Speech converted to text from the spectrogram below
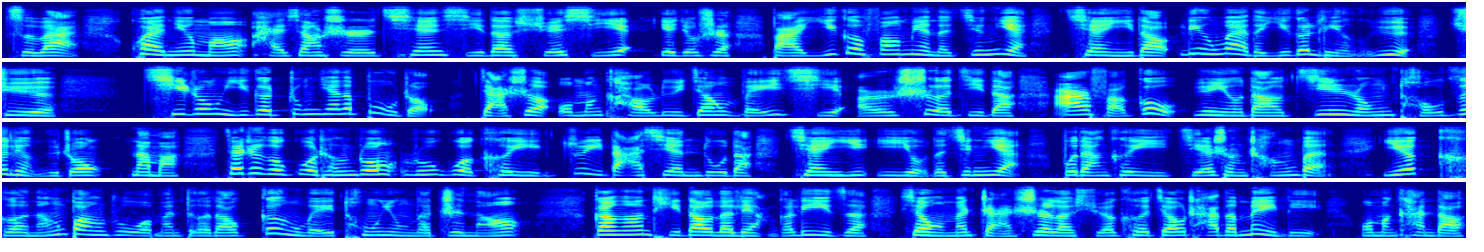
此外，快柠檬还像是迁徙的学习，也就是把一个方面的经验迁移到另外的一个领域去，其中一个中间的步骤。假设我们考虑将围棋而设计的阿尔法 Go 运用到金融投资领域中，那么在这个过程中，如果可以最大限度地迁移已有的经验，不但可以节省成本，也可能帮助我们得到更为通用的智能。刚刚提到的两个例子，向我们展示了学科交叉的魅力。我们看到，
